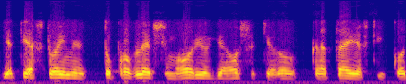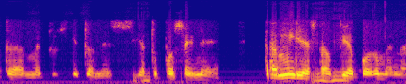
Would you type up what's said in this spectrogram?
γιατί αυτό είναι το προβλέψιμο όριο για όσο καιρό κρατάει αυτή η κότρα με τους γειτονές για το πόσα είναι τα μίλια στα οποία μπορούμε να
